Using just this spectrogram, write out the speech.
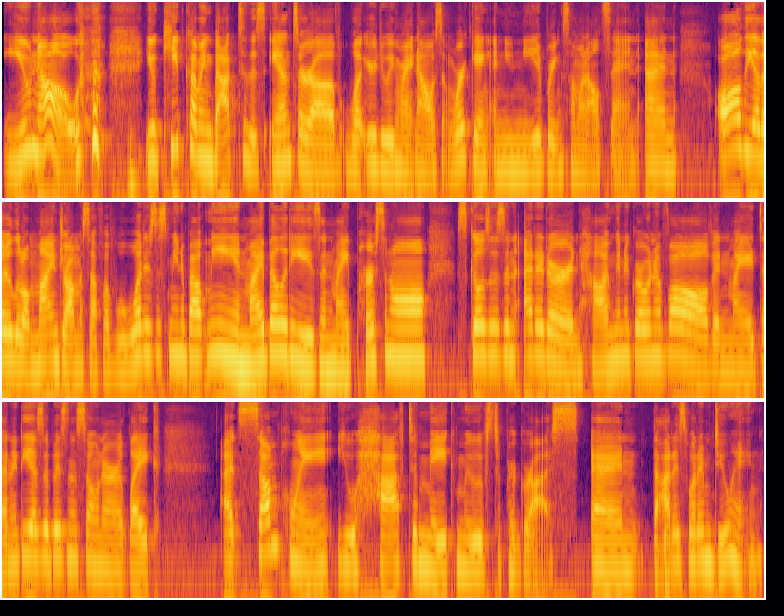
You know, you keep coming back to this answer of what you're doing right now isn't working and you need to bring someone else in. And all the other little mind drama stuff of, well, what does this mean about me and my abilities and my personal skills as an editor and how I'm going to grow and evolve and my identity as a business owner? Like, at some point, you have to make moves to progress. And that is what I'm doing.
